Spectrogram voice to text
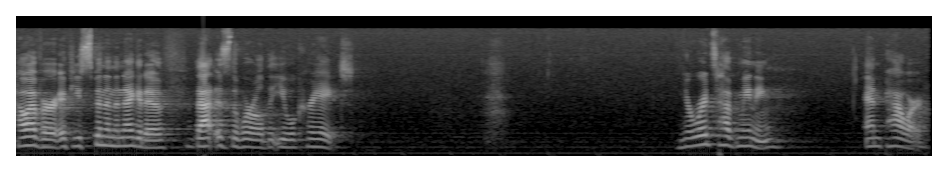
However, if you spin in the negative, that is the world that you will create. Your words have meaning and power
